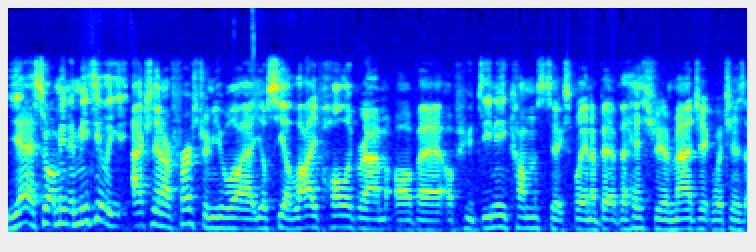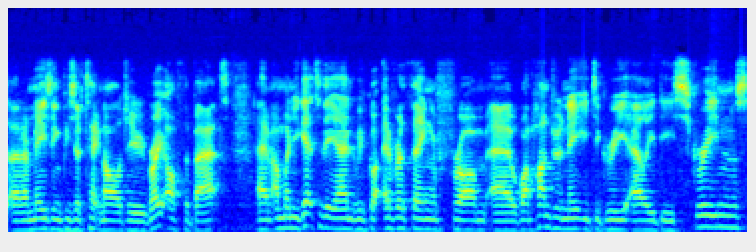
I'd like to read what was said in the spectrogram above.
Yeah, so I mean, immediately, actually, in our first room, you will uh, you'll see a live hologram of uh, of Houdini comes to explain a bit of the history of magic, which is an amazing piece of technology right off the bat. Um, and when you get to the end, we've got everything from uh, 180 degree LED screens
